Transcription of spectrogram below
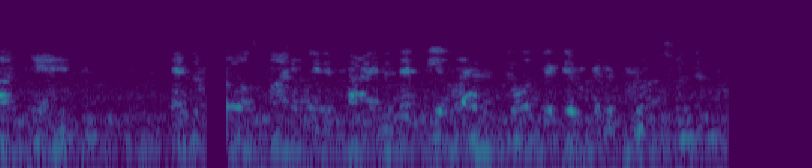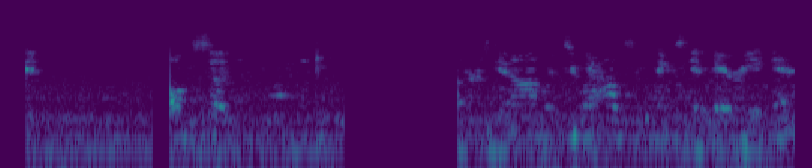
again. And the Royals find a way to tie it. And then the 11th, it looked like they were going to cruise with the All of a sudden, with two outs and things get hairy again.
